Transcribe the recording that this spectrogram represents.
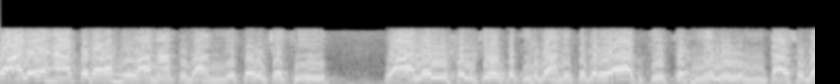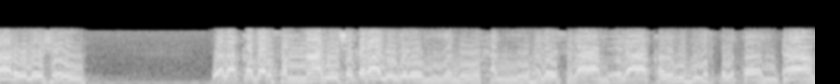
وعليها پدغه حیوانات باندې پوچکی وعلى الفلك وتيبانه پدریاب کې تحملون تاسو بارول شئ ولقد ارسلنا بشكر على جرم نوح نوح عليه السلام الى قومه خپل قوم تا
